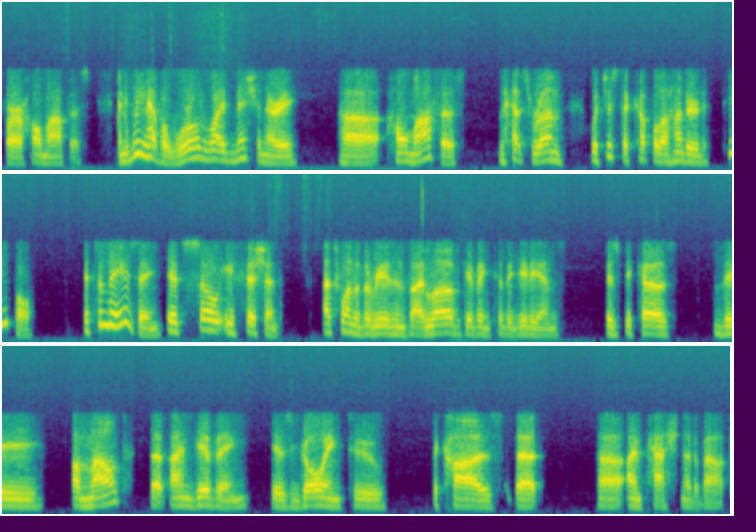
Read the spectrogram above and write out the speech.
for our home office. And we have a worldwide missionary uh, home office that's run with just a couple of hundred people. It's amazing. It's so efficient. That's one of the reasons I love giving to the Gideons is because the amount that I'm giving is going to the cause that uh, I'm passionate about.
